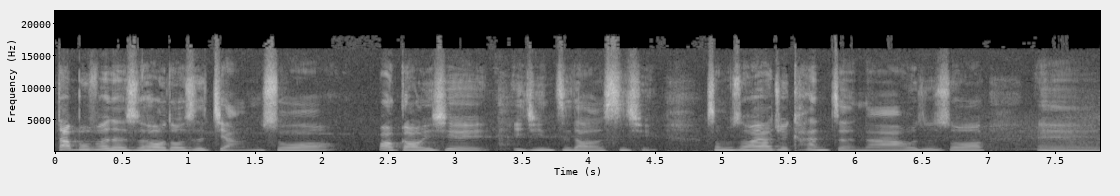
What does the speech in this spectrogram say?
大部分的时候都是讲说报告一些已经知道的事情，什么时候要去看诊啊，或是说。诶、欸，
